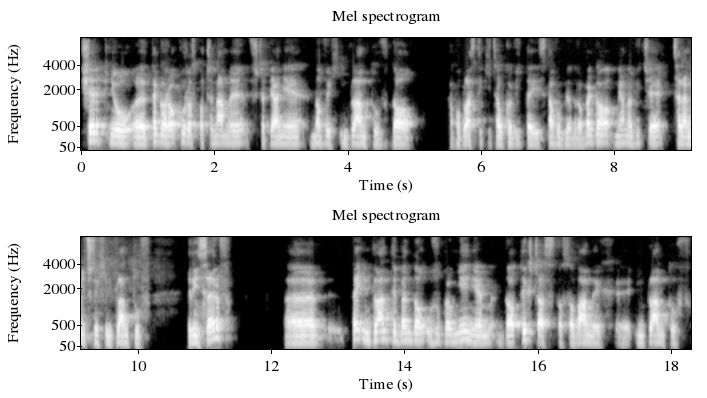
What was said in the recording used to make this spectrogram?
sierpniu e, tego roku rozpoczynamy wszczepianie nowych implantów do apoplastyki całkowitej stawu biodrowego, mianowicie ceramicznych implantów Reserve. E, Te implanty będą uzupełnieniem dotychczas stosowanych e, implantów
